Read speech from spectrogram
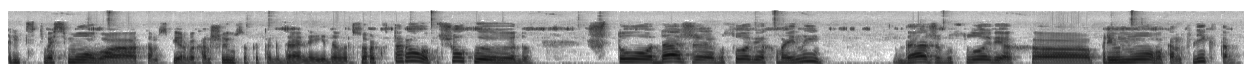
1938-го, там, с первых аншлюсов и так далее, и до 1942-го, пришел к выводу, что даже в условиях войны, даже в условиях э, прямого конфликта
